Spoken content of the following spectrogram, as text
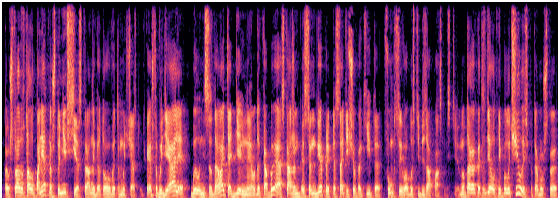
Потому что сразу стало понятно, что не все страны готовы в этом участвовать. Конечно, в идеале было не создавать отдельное ОДКБ, а, скажем, СНГ приписать еще какие-то функции в области безопасности. Но так как это сделать не получилось, потому что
